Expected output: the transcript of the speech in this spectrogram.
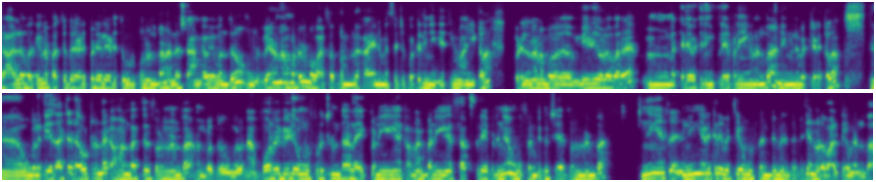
காலைல பாத்தீங்கன்னா பத்து பேர் அடிப்படையில எடுத்து கொடுக்கணும்னா நல்லா ஸ்ட்ராங்காவே வந்துடும் உங்களுக்கு வேணும்னா மட்டும் நம்ம வாட்ஸ்அப் நம்பர்ல ஹாய்னு மெசேஜ் போட்டு நீங்க கெஸிங் வாங்கிக்கலாம். அப்படி இல்லைன்னா நம்ம வீடியோல வர மெத்தடை வச்சு நீங்க ப்ளே பண்ணீங்க நண்பா நீங்களும் வெட்டி எடுக்கலாம். உங்களுக்கு ஏதாச்சும் டவுட் இருந்தா கமெண்ட் பாக்ஸ்ல சொல்லுங்க நண்பா. நம்மளுக்கு உங்களுக்கு நான் போடுற வீடியோ உங்களுக்கு பிடிச்சிருந்தா லைக் பண்ணீங்க கமெண்ட் பண்ணீங்க சப்ஸ்கிரைப் பண்ணுங்க. உங்க ஃப்ரெண்டுக்கும் ஷேர் பண்ணுங்க நண்பா. நீங்க நீங்க எடுக்கிற வெற்றியை உங்க ஃப்ரெண்டும் இருக்கிறதுக்கு என்னோட வாழ்த்துக்கள் நண்பா.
